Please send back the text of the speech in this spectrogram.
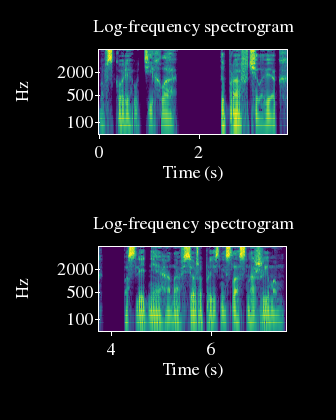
но вскоре утихла. «Ты прав, человек». Последнее она все же произнесла с нажимом,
